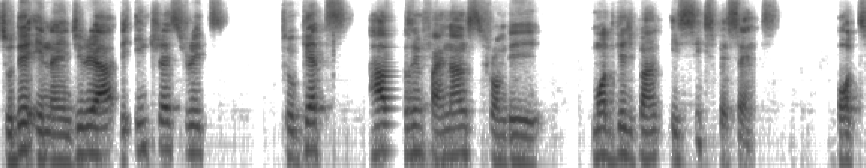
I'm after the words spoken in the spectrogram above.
Today in Nigeria, the interest rate to get housing finance from the mortgage bank is 6%. But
